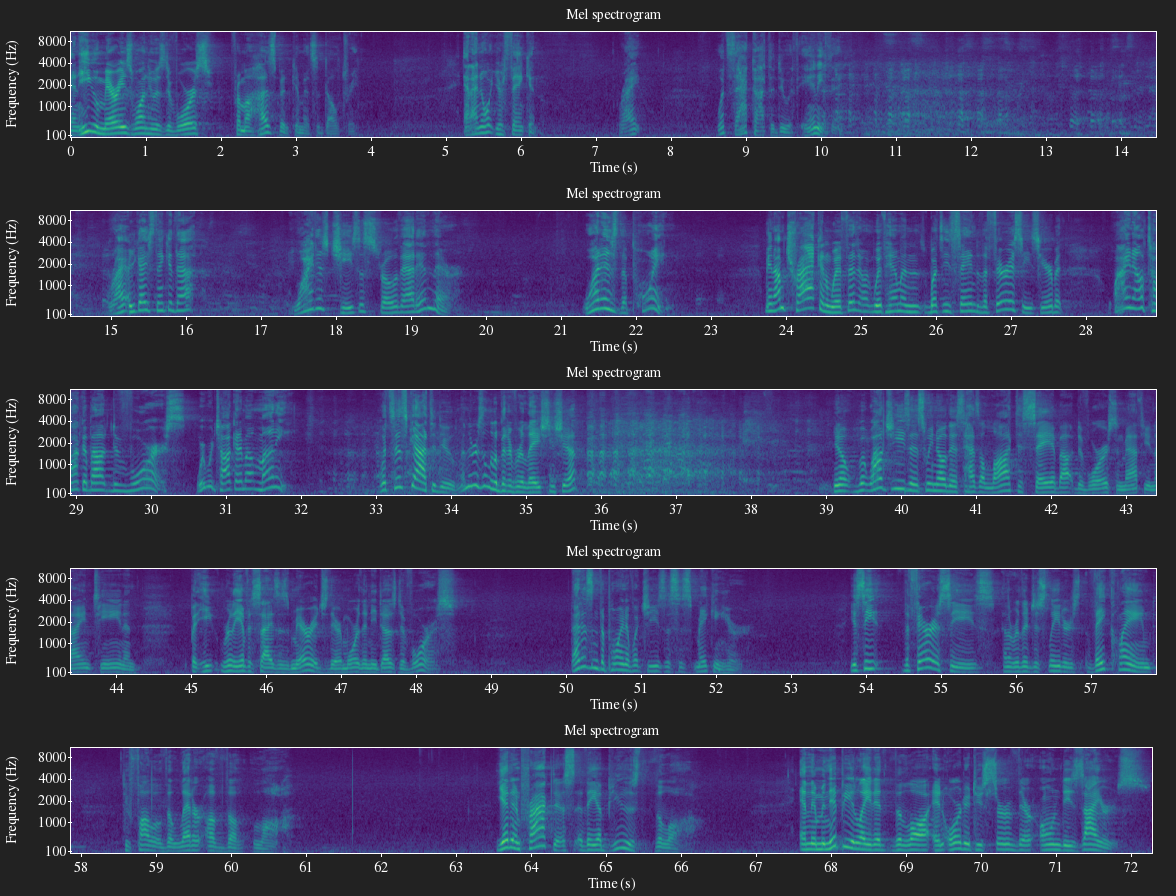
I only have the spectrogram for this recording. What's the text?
And he who marries one who is divorced from a husband commits adultery. And I know what you're thinking, right? What's that got to do with anything? right? Are you guys thinking that? Why does Jesus throw that in there? What is the point? I mean, I'm tracking with it, uh, with him and what he's saying to the Pharisees here, but why now talk about divorce? We were talking about money. What's this got to do? And there is a little bit of relationship. you know, but while Jesus, we know this, has a lot to say about divorce in Matthew 19, and but he really emphasizes marriage there more than he does divorce. That isn't the point of what Jesus is making here. You see, the Pharisees and the religious leaders, they claimed to follow the letter of the law. Yet in practice, they abused the law. And they manipulated the law in order to serve their own desires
